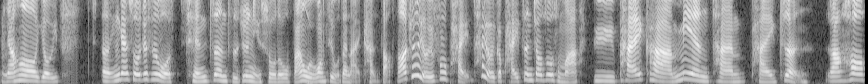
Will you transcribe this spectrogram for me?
然后有一次，呃，应该说就是我前阵子就是你说的，反正我忘记我在哪里看到。然后就是有一副牌，它有一个牌阵叫做什么啊？与牌卡面谈牌阵。然后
